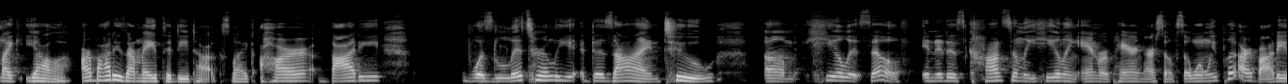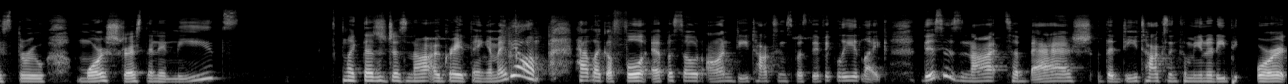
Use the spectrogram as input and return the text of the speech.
like y'all, our bodies are made to detox. Like our body was literally designed to um heal itself and it is constantly healing and repairing ourselves. So when we put our bodies through more stress than it needs like that's just not a great thing. And maybe i'll have like a full episode on detoxing specifically like this is not to bash the detoxing community or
